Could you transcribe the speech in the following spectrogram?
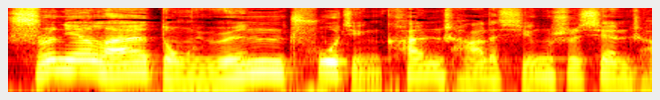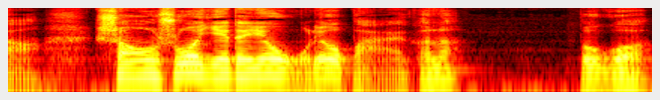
十年来，董云出警勘察的刑事现场，少说也得有五六百个了。不过，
